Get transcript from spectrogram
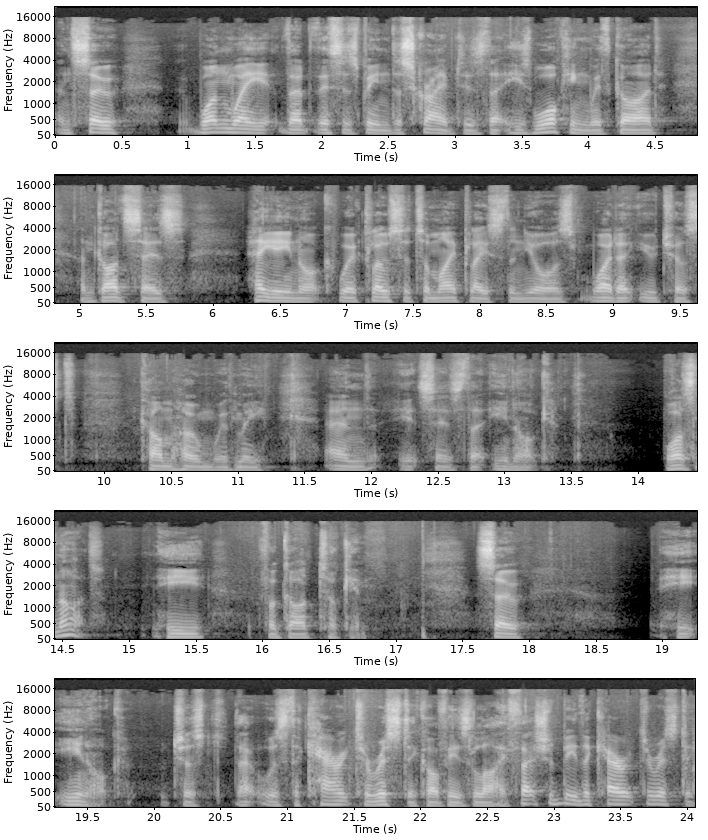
and so, one way that this has been described is that he's walking with God, and God says, Hey, Enoch, we're closer to my place than yours. Why don't you just come home with me? And it says that Enoch was not. He, for God took him. So, he, Enoch just that was the characteristic of his life. That should be the characteristic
